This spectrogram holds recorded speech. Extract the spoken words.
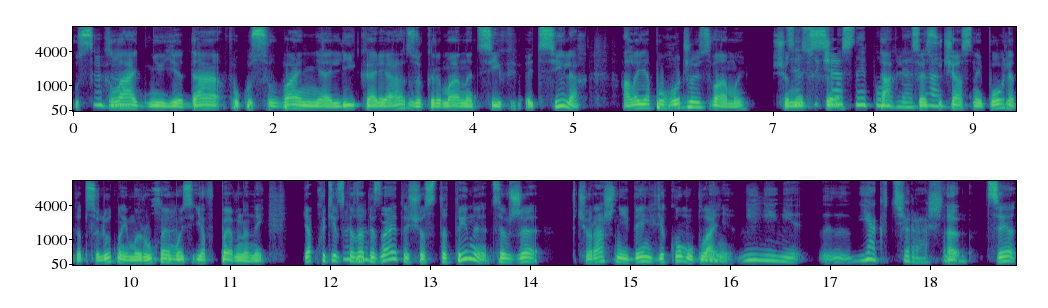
ускладнює да, фокусування лікаря, зокрема на цих е, цілях. Але я погоджуюсь з вами, що це не все сучасний погляд. так, це сучасний погляд, абсолютно, і ми рухаємось, я впевнений. Я б хотів сказати, Мгм. знаєте, що статини це вже вчорашній день в якому плані? Ні, ні, ні. Як вчорашній? Е, Це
